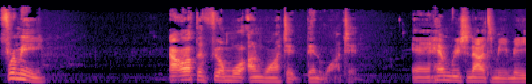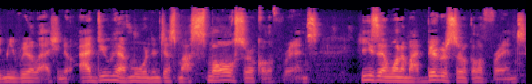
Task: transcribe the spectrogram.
for me, I often feel more unwanted than wanted. And him reaching out to me made me realize, you know, I do have more than just my small circle of friends. He's in one of my bigger circle of friends,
